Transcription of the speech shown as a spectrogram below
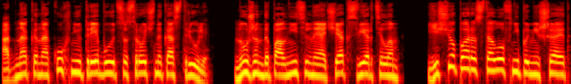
Однако на кухню требуются срочно кастрюли, нужен дополнительный очаг с вертелом, еще пара столов не помешает,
